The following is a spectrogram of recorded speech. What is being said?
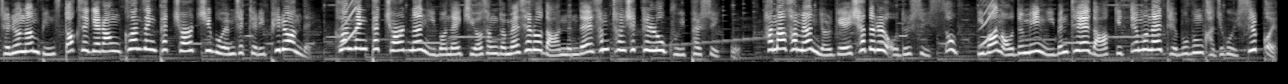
재료는 빈스떡 3개랑 클렌징 펫 샤드 15M 쉐켈이 필요한데 클렌징 펫 샤드는 이번에 기어 상점에 새로 나왔는데 3,000 쉐켈로 구입할 수 있고 하나 사면 10개의 샤드를 얻을 수 있어. 이번 어드민 이벤트에 나왔기 때문에 대부분 가지고 있을 거야.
